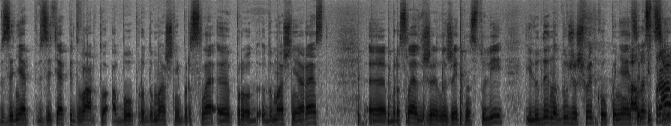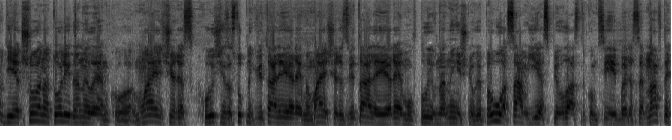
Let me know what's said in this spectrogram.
взяття, взяття під варту або про домашній браслет, е, про домашній арест. Е, браслет вже лежить на столі, і людина дуже швидко опиняється Але під справді, якщо Анатолій Даниленко має через колишній заступник Віталія Яреми, має через Віталія Ярему вплив на нинішню ГПУ, а сам є співвласником цієї БРСМ нафти,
